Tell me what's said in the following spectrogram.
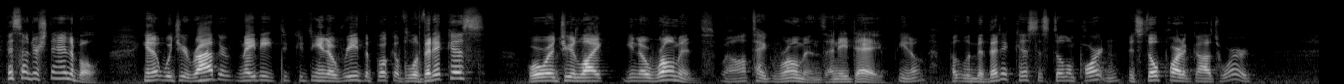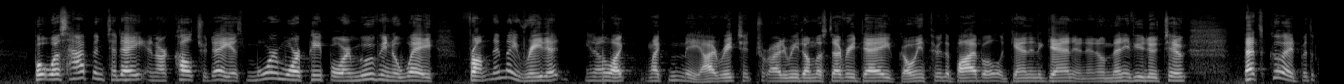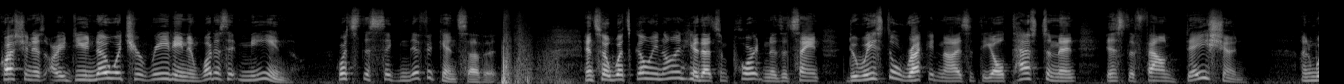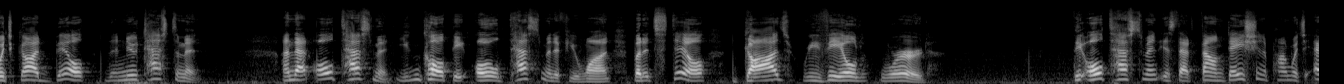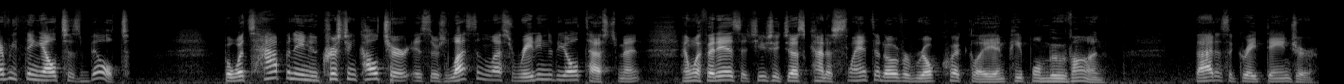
It's understandable. You know, would you rather maybe you know read the book of Leviticus or would you like, you know, Romans? Well, I'll take Romans any day, you know. But Leviticus is still important. It's still part of God's word. But what's happened today in our culture today is more and more people are moving away from, they may read it, you know, like, like me. I reach it, try to read almost every day, going through the Bible again and again, and I know many of you do too. That's good, but the question is, are, do you know what you're reading and what does it mean? What's the significance of it? And so, what's going on here that's important is it's saying, do we still recognize that the Old Testament is the foundation on which God built the New Testament? And that Old Testament, you can call it the Old Testament if you want, but it's still God's revealed Word. The Old Testament is that foundation upon which everything else is built. But what's happening in Christian culture is there's less and less reading of the Old Testament, and if it is, it's usually just kind of slanted over real quickly and people move on. That is a great danger.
